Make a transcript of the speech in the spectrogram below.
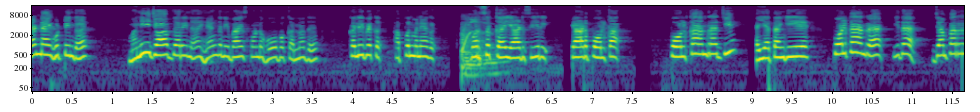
ಹೆಣ್ಣಾಗಿ ಹುಟ್ಟಿಂದ ಮನಿ ಜವಾಬ್ದಾರಿನ ಹೆಂಗ ನಿಭಾಯಿಸ್ಕೊಂಡು ಹೋಗ್ಬೇಕು ಅನ್ನೋದು ಕಲಿಬೇಕು ಅಪ್ಪನ ಮನ್ಯಾಗ ವರ್ಷಕ್ಕ ಎರಡು ಸೀರಿ ಎರಡು ಪೋಲ್ಕ ಪೋಲ್ಕ ಅಂದ್ರ ಅಜ್ಜಿ ಅಯ್ಯ ತಂಗಿ ಪೋಲ್ಕ ಅಂದ್ರ ಇದ ಜಂಪರ್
